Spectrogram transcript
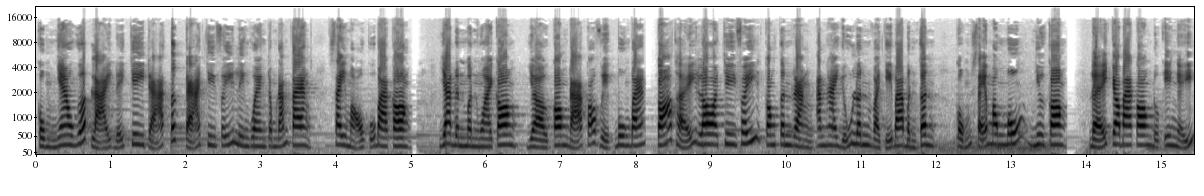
cùng nhau góp lại để chi trả tất cả chi phí liên quan trong đám tang, xây mộ của ba con. Gia đình mình ngoài con, giờ con đã có việc buôn bán. Có thể lo chi phí, con tin rằng anh hai vũ linh và chị ba bình tinh cũng sẽ mong muốn như con, để cho ba con được yên nghỉ.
